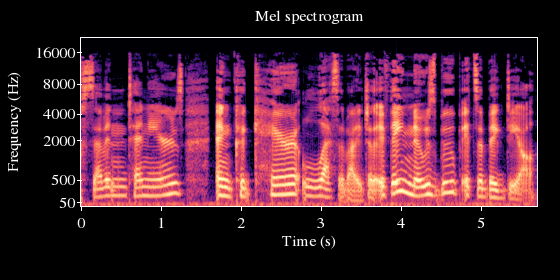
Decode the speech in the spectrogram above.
seven, ten years and could care less about each other. If they nose boop, it's a big deal.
